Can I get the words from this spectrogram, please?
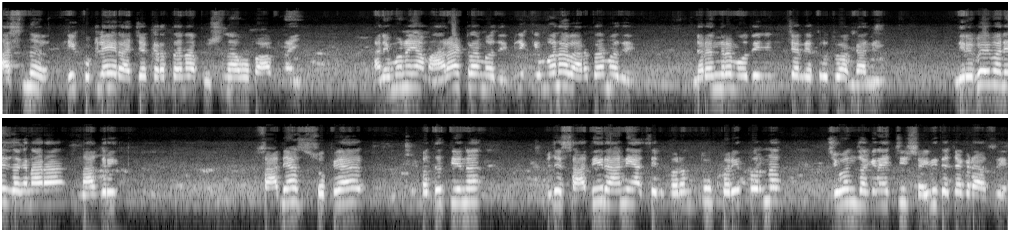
असणं ही कुठल्याही राज्यकर्त्यांना भूषणावं बाब नाही. आणि म्हणून या महाराष्ट्रामध्ये म्हणजे किंवा भारतामध्ये नरेंद्र मोदींच्या नेतृत्वाखाली निर्भयपणे जगणारा नागरिक साध्या सोप्या पद्धतीनं म्हणजे साधी राहणी असेल परंतु परिपूर्ण जीवन जगण्याची शैली त्याच्याकडे असेल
